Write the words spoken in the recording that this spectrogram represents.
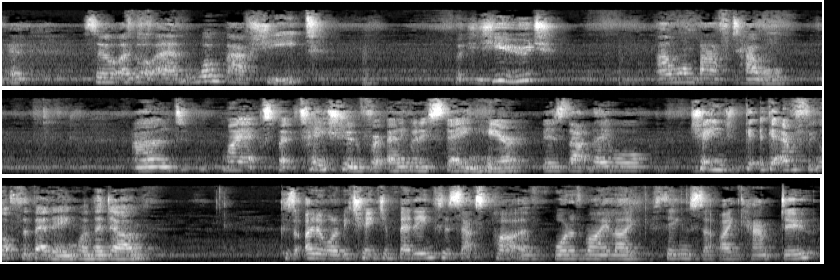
Okay, so I got um, one bath sheet, which is huge, and one bath towel, and my expectation for anybody staying here is that they will change, get, get everything off the bedding when they're done. Because I don't want to be changing bedding because that's part of one of my like things that I can't do.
